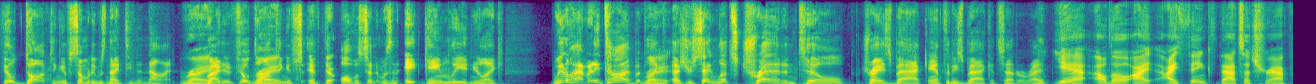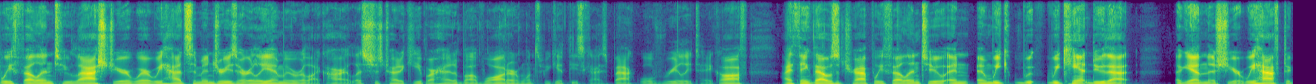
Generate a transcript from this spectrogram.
feel daunting if somebody was 19 to 9. Right. Right. It'd feel daunting Right. if, if there all of a sudden it was an eight game lead and you're like, we don't have any time. But like, Right. as you're saying, let's tread until Trea's back, Anthony's back, et cetera, right? Yeah, although I, I think that's a trap we fell into last year where we had some injuries early and we were like, all right, let's just try to keep our head above water. And once we get these guys back, we'll really take off. I think that was a trap we fell into, and, and we, we we can't do that again this year. We have to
